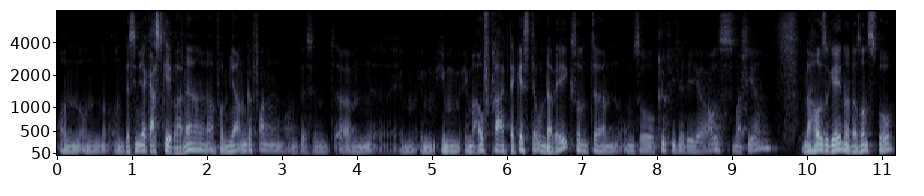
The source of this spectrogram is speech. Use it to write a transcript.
und, und, und wir sind ja Gastgeber, ne? von mir angefangen und wir sind ähm, im, im, im Auftrag der Gäste unterwegs und ähm, umso glücklicher die hier raus marschieren und nach Hause gehen oder sonst wo,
